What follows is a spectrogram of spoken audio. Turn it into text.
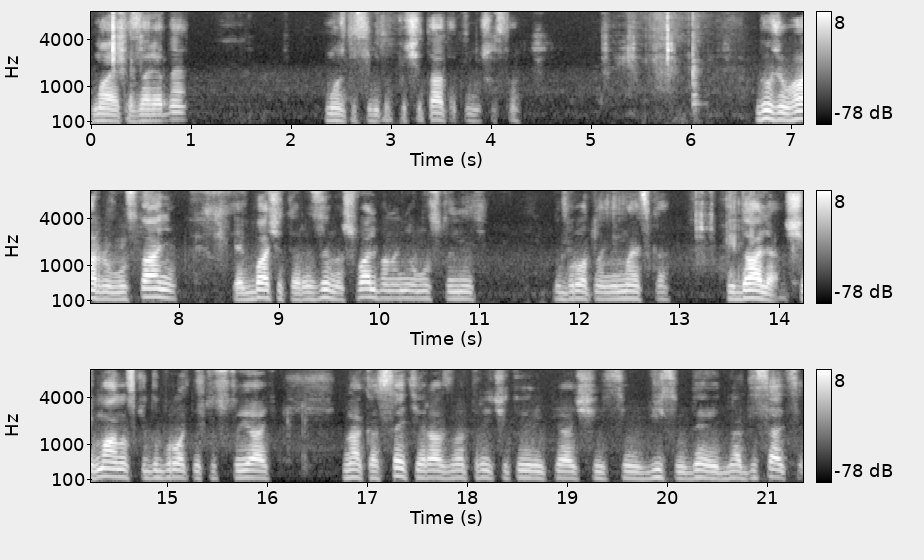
Маєте зарядне. Можете собі тут почитати, тому що там дуже в гарному стані. Як бачите, резина швальба на ньому стоїть. Добротна німецька. Педаля шимановські добротні тут стоять. На касеті. Раз, два, три, чотири, п'ять, шість, сім, вісім, дев'ять, на десятці.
